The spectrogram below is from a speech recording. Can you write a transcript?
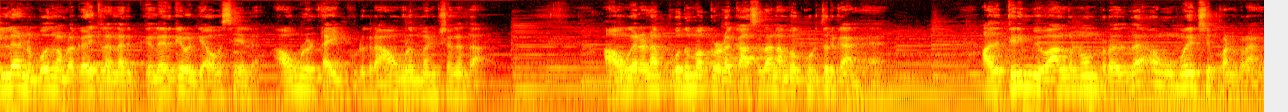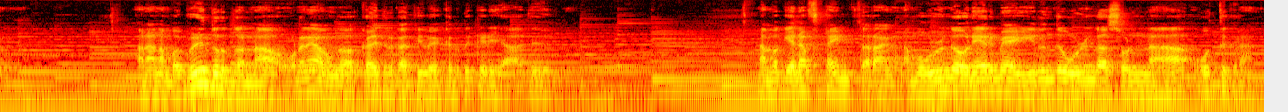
இல்லைன்னும் போது நம்மளை கழுத்தில் நெருக்க நெருக்க வேண்டிய அவசியம் இல்லை. அவங்களும் டைம் கொடுக்குறான் அவங்களும் மனுஷங்க தான். அவங்க என்னென்னா பொதுமக்களோட காசை தான் நம்ம கொடுத்துருக்காங்க. அது திரும்பி வாங்கணுன்றதுல அவங்க முயற்சி பண்ணுறாங்க ஆனால் நம்ம விழுந்திருந்தோம்னா உடனே அவங்க கழுத்தில் கத்தி வைக்கிறது கிடையாது. நமக்கு எனஃப் டைம் தராங்க. நம்ம ஒழுங்காக நேர்மையாக இருந்து ஒழுங்காக சொன்னால் ஒத்துக்கிறாங்க.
